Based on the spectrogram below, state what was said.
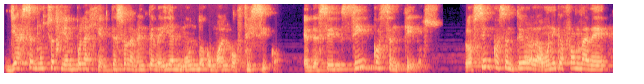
ya hace mucho tiempo la gente solamente veía el mundo como algo físico, es decir, cinco sentidos. Los cinco sentidos eran la única forma de,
